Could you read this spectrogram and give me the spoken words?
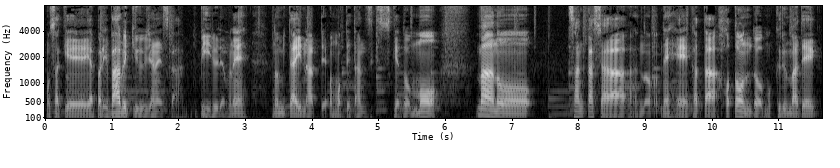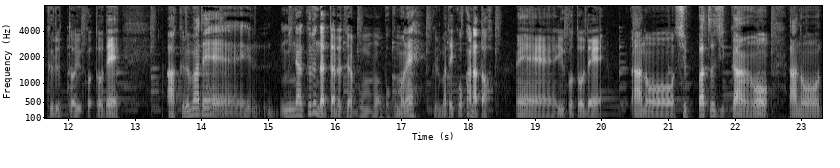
お酒、やっぱりバーベキューじゃないですか。ビールでもね、飲みたいなって思ってたんですけども、まあ、あの参加者のね、え方、ほとんどもう車で来るということで、あ、車でみんな来るんだったら、じゃあもう僕もね、車で行こうかなと。えー、いうことで、あのー、出発時間を、あのー、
